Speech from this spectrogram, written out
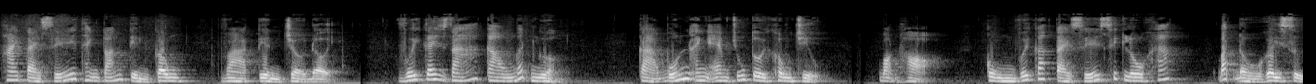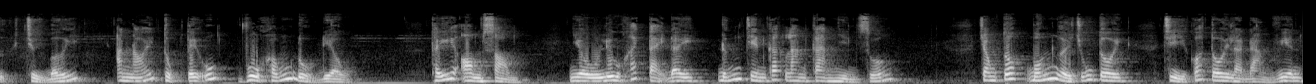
hai tài xế thanh toán tiền công và tiền chờ đợi với cái giá cao ngất ngưỡng. Cả bốn anh em chúng tôi không chịu. Bọn họ cùng với các tài xế xích lô khác bắt đầu gây sự, chửi bới, ăn nói tục tĩu, vu khống đủ điều. Thấy om sòm, nhiều lưu khách tại đây đứng trên các lan can nhìn xuống. Trong top bốn người chúng tôi, chỉ có tôi là đảng viên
